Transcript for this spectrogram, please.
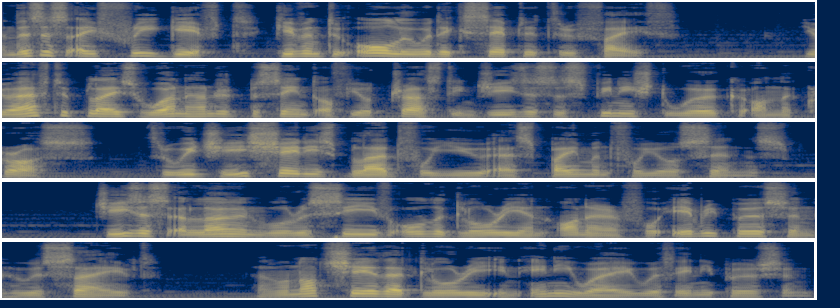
And this is a free gift given to all who would accept it through faith. You have to place 100% of your trust in Jesus' finished work on the cross, through which he shed his blood for you as payment for your sins. Jesus alone will receive all the glory and honor for every person who is saved, and will not share that glory in any way with any person.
